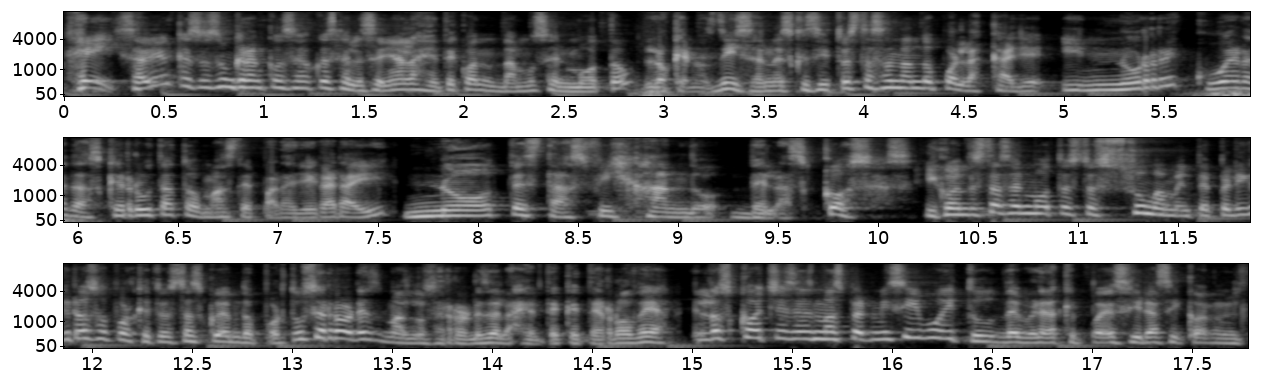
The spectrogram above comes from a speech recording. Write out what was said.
Hey, sabían que eso es un gran consejo que se le enseña a la gente cuando andamos en moto? Lo que nos dicen es que si tú estás andando por la calle y no recuerdas qué ruta tomaste para llegar ahí, no te estás fijando de las cosas. Y cuando estás en moto, esto es sumamente peligroso porque tú estás cuidando por tus errores más los errores de la gente que te rodea. En los coches es más permisivo y tú de verdad que puedes ir así con el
